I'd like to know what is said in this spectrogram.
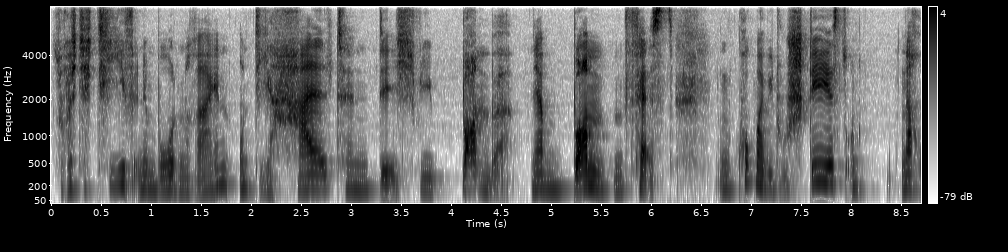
So richtig tief in den Boden rein und die halten dich wie Bombe, ja, bombenfest. Und guck mal, wie du stehst und nach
